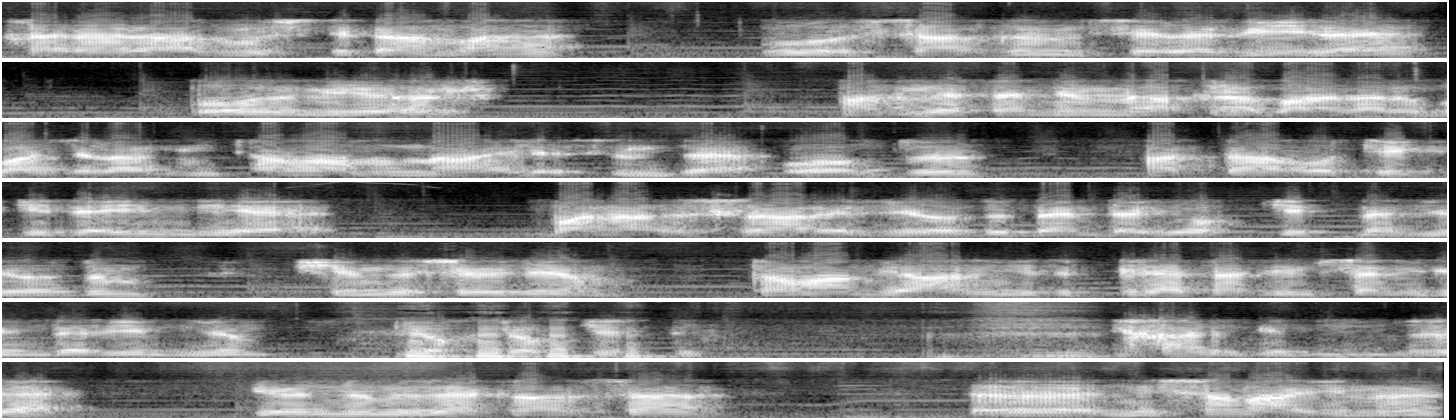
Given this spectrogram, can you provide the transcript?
karar almıştık ama bu salgın sebebiyle olmuyor. Hanımefendinin akrabaları, bacılarının tamamının ailesinde oldu. Hatta o tek gideyim diye bana ısrar ediyordu. Ben de yok gitme diyordum. Şimdi söylüyorum. Tamam yarın gidip bilet alayım seni göndereyim diyorum. Yok yok gittim. yani gönlümüze, gönlümüze kalsa e, Nisan ayını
